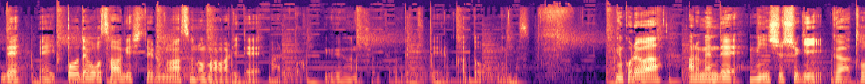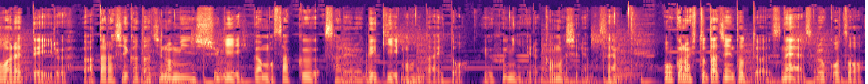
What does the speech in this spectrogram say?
でえ一方で大騒ぎしているのはその周りであるというような状況ができているかと思います。これはある面で民主主義が問われている新しい形の民主主義が模索されるべき問題というふうに言えるかもしれません。多くの人たちにとってはですねそれこそ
